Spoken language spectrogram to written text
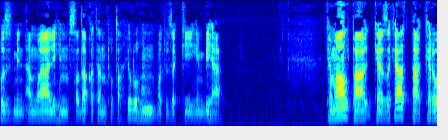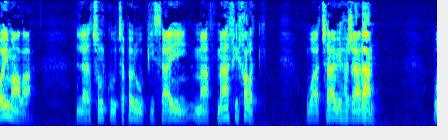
خذ من أموالهم صدقة تطهرهم وتزكيهم بها. کەماڵ کە زەکات پاکەرەوەی ماڵە لە چڵک و چەپەر و پیسایی مافی خەڵک و چاوی هەژاران و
